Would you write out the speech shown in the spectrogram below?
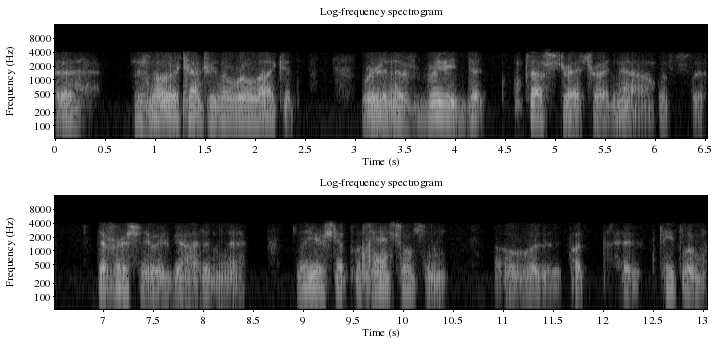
uh, there's no other country in the world like it. We're in a really d- tough stretch right now with the diversity we've got and the leadership potentials and uh, what, what people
